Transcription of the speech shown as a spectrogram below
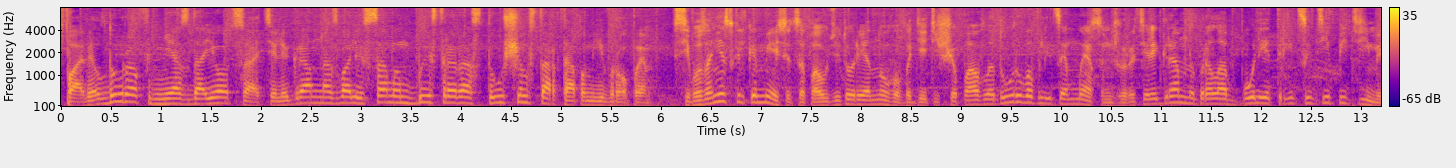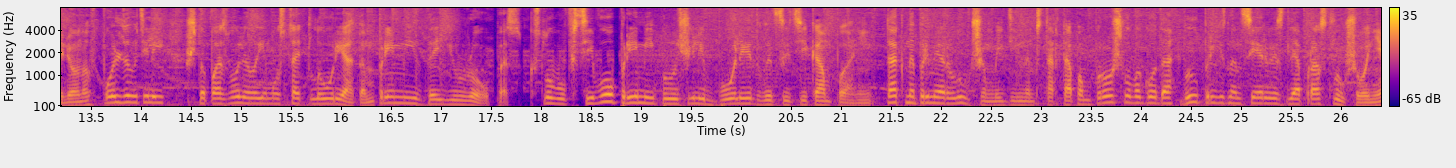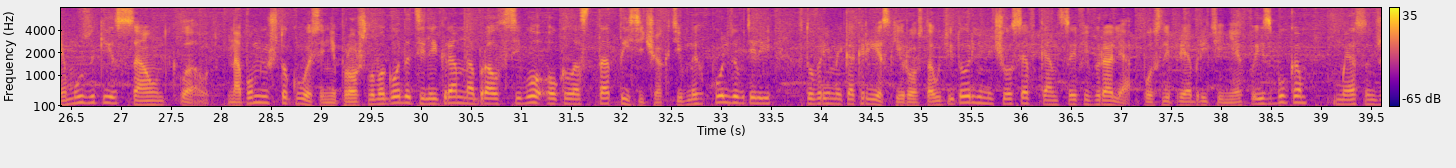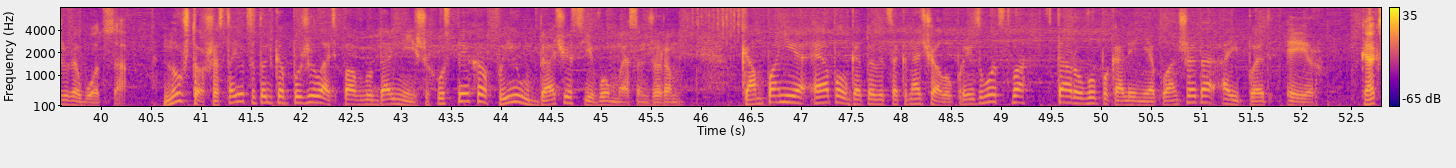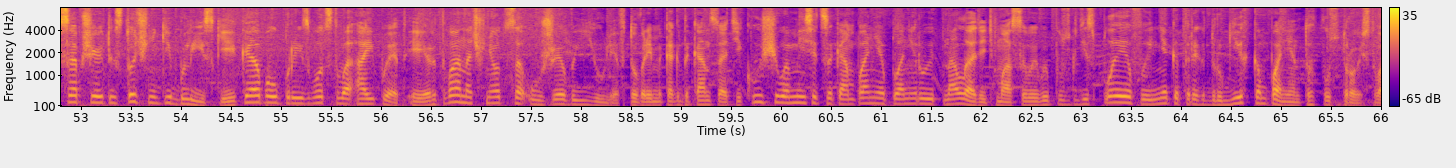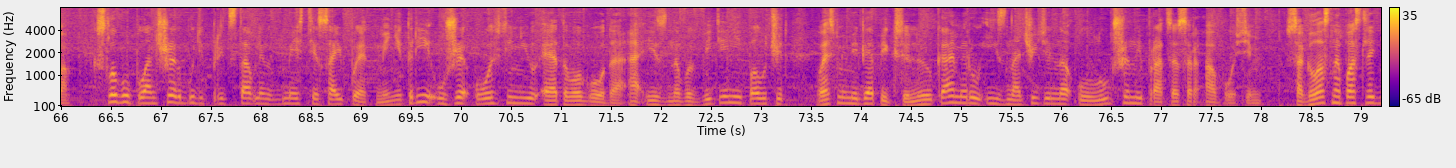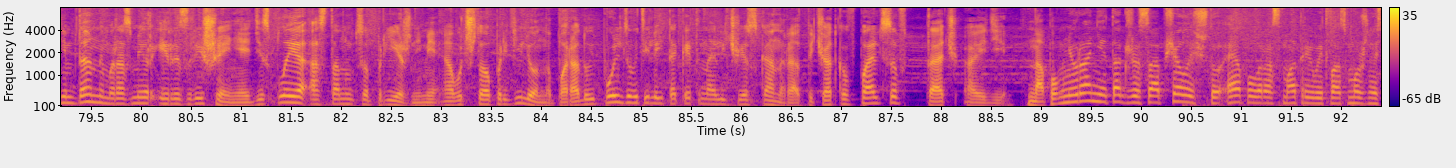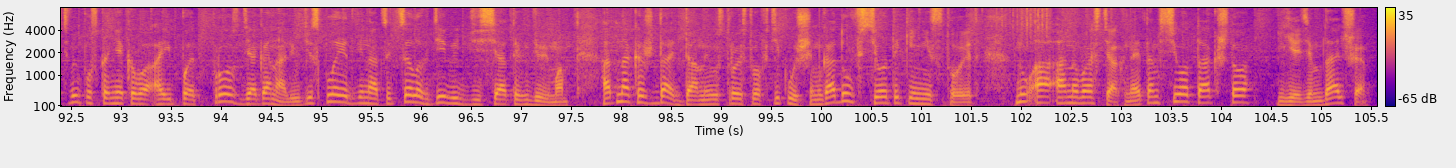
Павел Дуров не сдается. Telegram назвали самым быстро растущим стартапом Европы. Всего за несколько месяцев аудитория нового детища Павла Дурова в лице мессенджера Telegram набрала более 35 миллионов пользователей, что позволило ему стать лауреатом премии The Europes. К слову, всего премии получили более 20 компаний. Так, например, лучшим медийным стартапом прошлого года был признан сервис для прослушивания музыки SoundCloud. Напомню, что к осени прошлого года Telegram набрал всего около 100 тысяч активных пользователей, в то время как резкий рост аудитории начался в конце февраля после приобретения Фейсбуком мессенджера WhatsApp. Ну что ж, остается только пожелать Павлу дальнейших успехов и удачи с его мессенджером. Компания Apple готовится к началу производства второго поколения планшета iPad Air. Как сообщают источники близкие к Apple, производство iPad Air 2 начнется уже в июле, в то время как до конца текущего месяца компания планирует наладить массовый выпуск дисплеев и некоторых других компонентов устройства. К слову, планшет будет представлен вместе с iPad mini 3 уже осенью этого года, а из нововведений получит 8-мегапиксельную камеру и значительно улучшенный процессор A8. Согласно последним данным, размер и разрешение дисплея останутся прежними, а вот что определенно порадует пользователей, так это наличие сканера отпечатков пальцев Touch ID. Напомню, ранее также сообщалось, что Apple рассматривает возможность выпуска некого iPad Pro с диагональю дисплея 12,9 дюйма. Однако ждать данное устройство в текущем году все-таки не стоит. Ну а о новостях на этом все, так что едем дальше.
